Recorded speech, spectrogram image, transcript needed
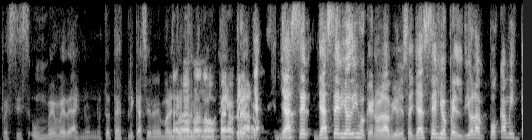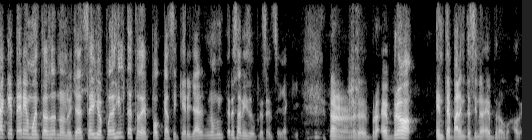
Pues es un meme de. Ay, no, no estas explicaciones, hermano. No, no, no, no, pero Pero claro. ya, ya. ya, Ser- ya Sergio dijo que no la vio. O sea, ya Sergio perdió la poca amistad que tenemos. Entonces, no, no, ya Sergio, puedes irte hasta del podcast si quieres. Ya no me interesa ni su presencia ya aquí. No, no, no, no, es broma. Entre paréntesis, no es broma. Ok.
